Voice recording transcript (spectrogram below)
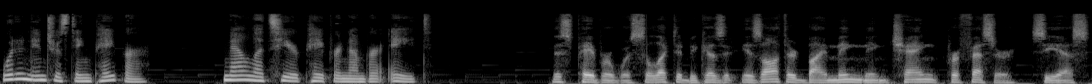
What an interesting paper! Now let's hear paper number 8. This paper was selected because it is authored by Mingming Cheng, Professor, CS,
